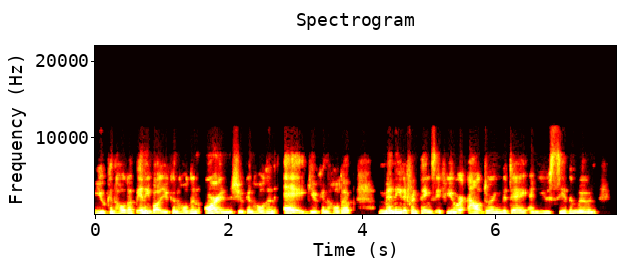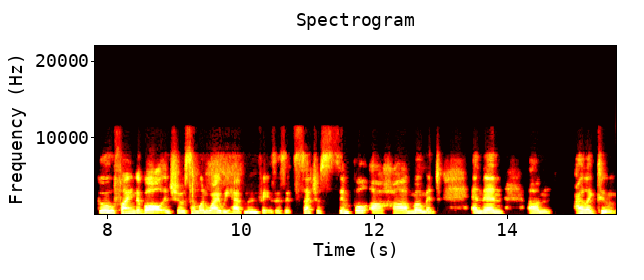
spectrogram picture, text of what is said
you can hold up any ball. You can hold an orange, you can hold an egg, you can hold up many different things. If you are out during the day and you see the moon, go find a ball and show someone why we have moon phases. It's such a simple aha moment. And then um, I like to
